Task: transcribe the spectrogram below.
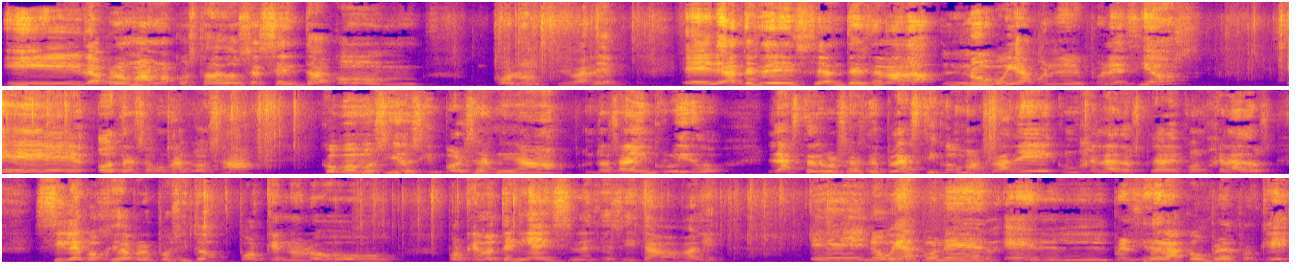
Y la broma me ha costado 60 con, con 11, ¿vale? Eh, antes, de, antes de nada, no voy a poner precios eh, otra segunda cosa, como hemos ido sin bolsas ni nada, nos han incluido las tres bolsas de plástico más la de congelados, que la de congelados sí la he cogido a propósito porque no lo porque no tenía y si necesitaba, ¿vale? Eh, no voy a poner el precio de la compra porque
